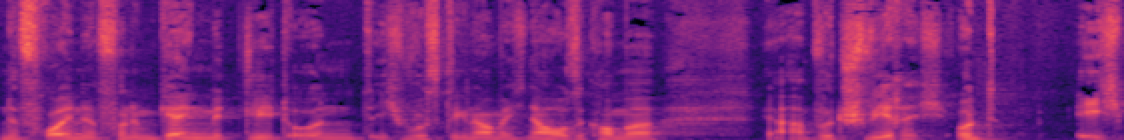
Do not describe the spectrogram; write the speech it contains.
eine Freundin von einem Gangmitglied und ich wusste genau, wenn ich nach Hause komme, ja, wird schwierig. Und ich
